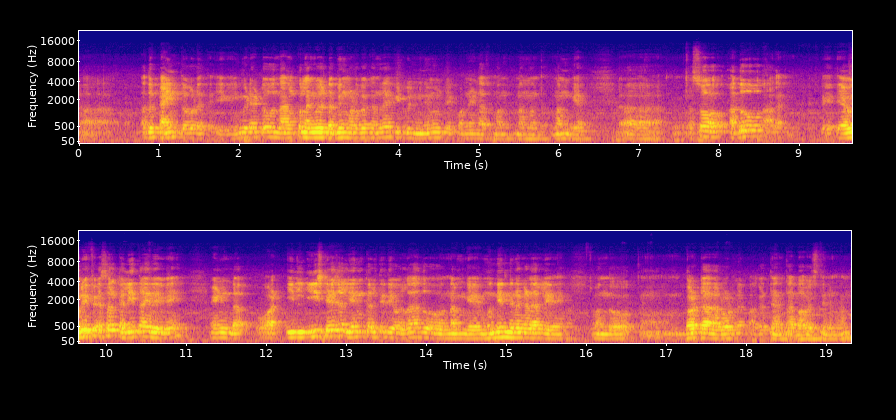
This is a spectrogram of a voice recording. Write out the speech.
ಆ, ಅದು ಟೈಮ್ ತಗೊಳುತ್ತೆ. ಈಗ ಇಮಿಡಿಯೇಟು ನಾಲ್ಕು ಲ್ಯಾಂಗ್ವೇಜ್ ಡಬ್ಬಿಂಗ್ ಮಾಡ್ಬೇಕಂದ್ರೆ it will minimum take one and half month ನಮ್ಮಂತ ನಮಗೆ. ಸೊ ಅದು ಎವ್ರಿ ಫೇಸಲ್ಲಿ ಕಲಿತಾ ಇದ್ದೀವಿ. ಆ್ಯಂಡ್ ವಾಟ್ ಇಲ್ಲಿ ಈ ಸ್ಟೇಜಲ್ಲಿ ಏನು ಕಲ್ತಿದ್ದೀವಲ್ಲ ಅದು ನಮಗೆ ಮುಂದಿನ ದಿನಗಳಲ್ಲಿ ಒಂದು ದೊಡ್ಡ ರೋಡ್ ಮ್ಯಾಪ್ ಆಗುತ್ತೆ ಅಂತ ಭಾವಿಸ್ತೀನಿ ಮ್ಯಾಮ್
